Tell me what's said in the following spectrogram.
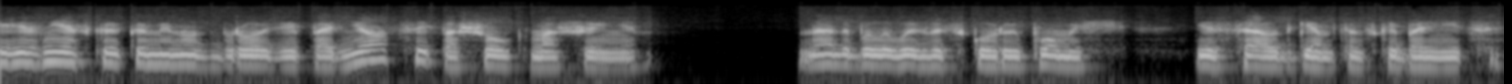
Через несколько минут Броди поднялся и пошел к машине. Надо было вызвать скорую помощь из Саутгемптонской больницы.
